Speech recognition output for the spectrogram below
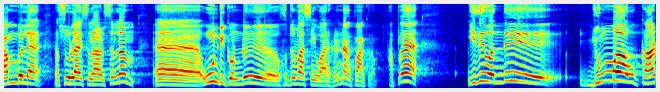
கம்பில் ரசூல்லாய் சல்லா அலுவலம் ஊண்டி கொண்டு ஹுதுபா செய்வார்கள் நாங்கள் பார்க்குறோம் அப்போ இது வந்து ஜும்மாவுக்கான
